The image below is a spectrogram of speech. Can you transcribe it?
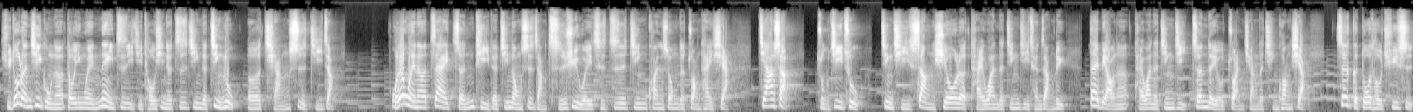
许多人气股呢都因为内资以及投信的资金的进入而强势急涨。我认为呢，在整体的金融市场持续维持资金宽松的状态下。加上主计处近期上修了台湾的经济成长率，代表呢台湾的经济真的有转强的情况下，这个多头趋势，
